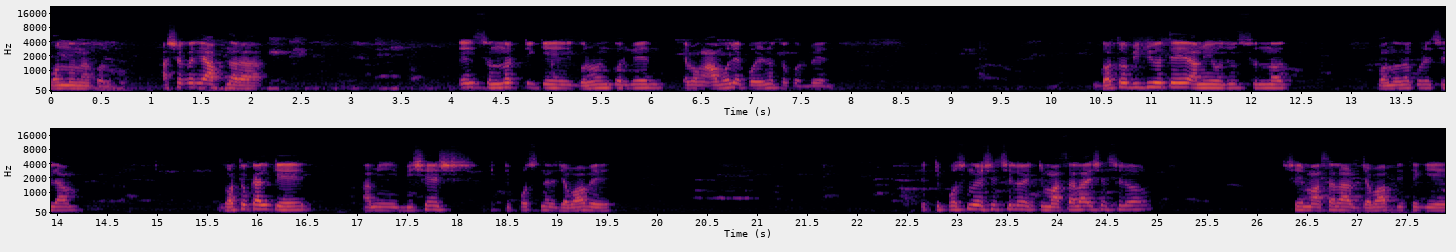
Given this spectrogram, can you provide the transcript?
বর্ণনা করব। আশা করি আপনারা এই সুন্নতটিকে গ্রহণ করবেন এবং আমলে পরিণত করবেন। গত ভিডিওতে আমি অজুর সুন্নত বর্ণনা করেছিলাম। গতকালকে আমি বিশেষ একটি প্রশ্নের জবাবে একটি প্রশ্ন এসেছিল, একটি মাসালা এসেছিল। সেই মাসালার জবাব দিতে গিয়ে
